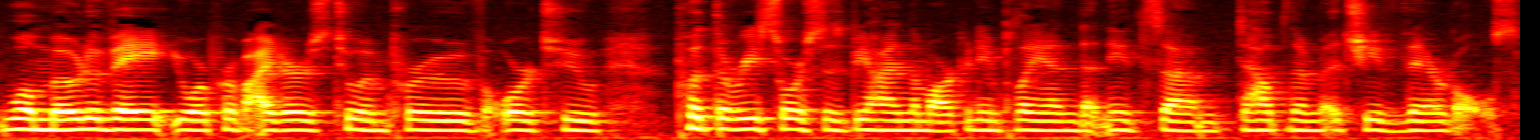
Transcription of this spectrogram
will motivate your providers to improve or to put the resources behind the marketing plan that needs um, to help them achieve their goals.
